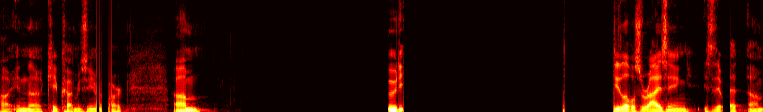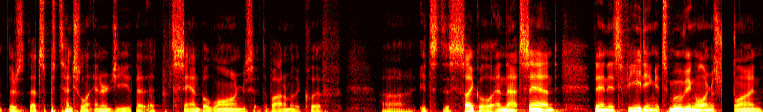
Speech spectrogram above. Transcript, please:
uh, in the Cape Cod Museum of Art. Um, sea levels rising is that um, there's that's potential energy that, that sand belongs at the bottom of the cliff. Uh, it's this cycle, and that sand then is feeding. It's moving along the shoreline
